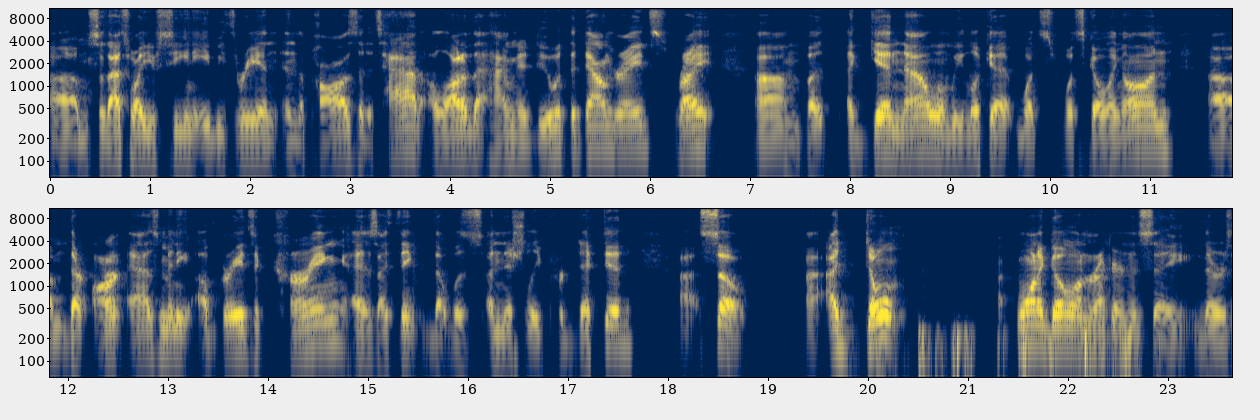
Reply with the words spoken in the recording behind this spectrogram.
Um, so that's why you've seen EB3 and, and the pause that it's had. A lot of that having to do with the downgrades, right? Um, but again, now when we look at what's what's going on, um, there aren't as many upgrades occurring as I think that was initially predicted. Uh, so I, I don't want to go on record and say there's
